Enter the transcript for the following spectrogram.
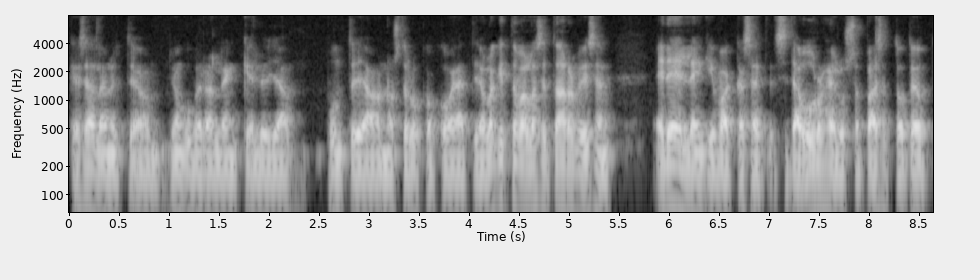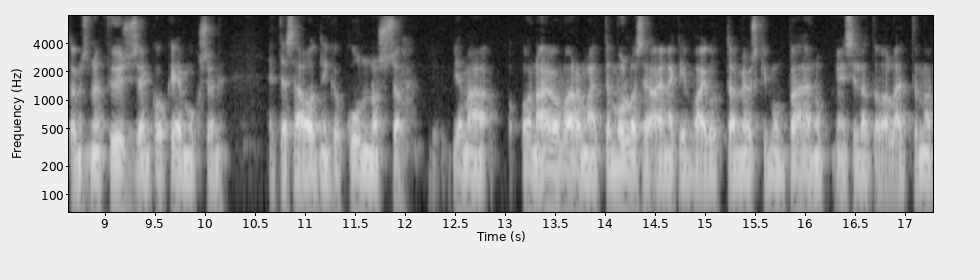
kesällä nyt on jonkun verran lenkkeily ja puntteja on nostellut koko ajan, että jollakin tavalla se tarvii sen edelleenkin, vaikka sä sitä urheilussa pääset toteuttamaan sellainen fyysisen kokemuksen, että sä oot niin kunnossa. Ja mä oon aivan varma, että mulla se ainakin vaikuttaa myöskin mun päänuppiin sillä tavalla, että mä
